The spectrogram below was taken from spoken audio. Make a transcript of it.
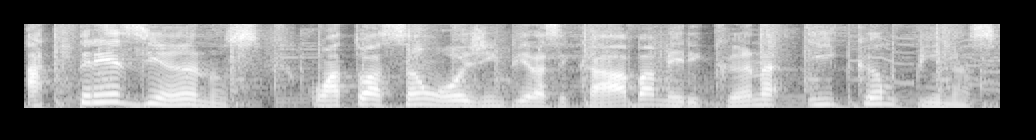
há 13 anos, com atuação hoje em Piracicaba, Americana e Campinas.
